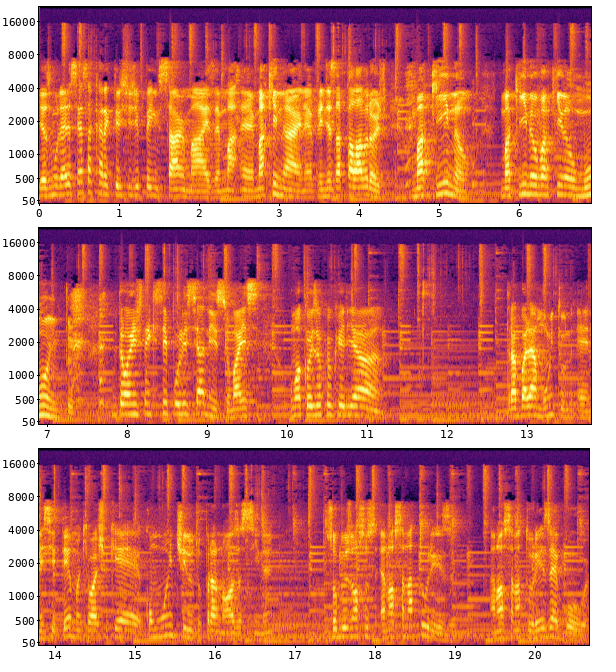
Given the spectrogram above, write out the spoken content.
E as mulheres têm essa característica de pensar mais, é, ma é maquinar, né? Aprendi essa palavra hoje. Maquinam, maquinam, maquinam muito. Então a gente tem que se policiar nisso. Mas uma coisa que eu queria trabalhar muito é, nesse tema, que eu acho que é como um antídoto para nós, assim, né? Sobre os nossos, a nossa natureza. A nossa natureza é boa.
